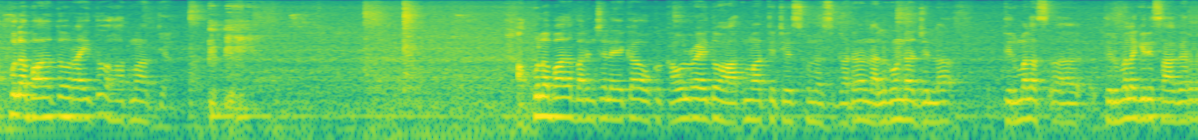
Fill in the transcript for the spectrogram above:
అప్పుల బాధతో రైతు ఆత్మహత్య. అప్పుల బాధ భరించలేక ఒక కౌలు రైతు ఆత్మహత్య చేసుకున్న ఘటన నల్గొండ జిల్లా తిరుమల తిరుమలగిరి సాగర్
